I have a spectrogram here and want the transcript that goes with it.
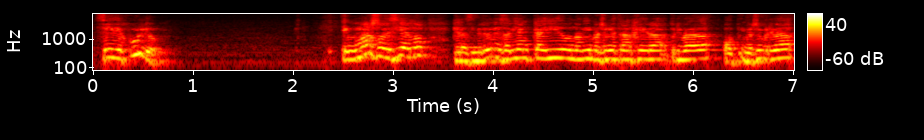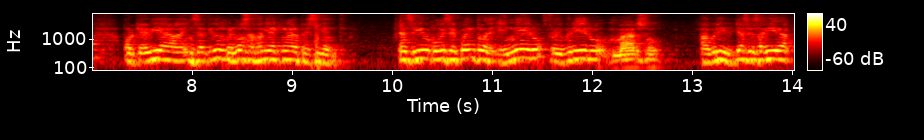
6 de julio. En marzo decía, ¿no?, que las inversiones habían caído, no había inversión extranjera privada o inversión privada porque había incertidumbre, no se sabía quién era el presidente. Han seguido con ese cuento de enero, febrero, marzo, abril, ya se sabía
